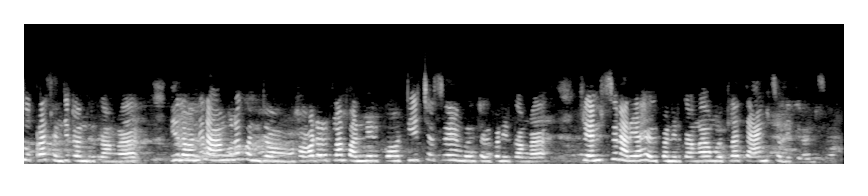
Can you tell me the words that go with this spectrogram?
சூப்பராக செஞ்சுட்டு வந்திருக்காங்க. இதில் வந்து நாங்களும் கொஞ்சம் ஹார்ட் ஒர்க்லாம் பண்ணியிருக்கோம். டீச்சர்ஸும் எங்களுக்கு ஹெல்ப் பண்ணியிருக்காங்க. ஃப்ரெண்ட்ஸும் நிறையா ஹெல்ப் பண்ணியிருக்காங்க. அவங்களுக்குலாம் தேங்க்ஸ் சொல்லிக்கிறேன் சார்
